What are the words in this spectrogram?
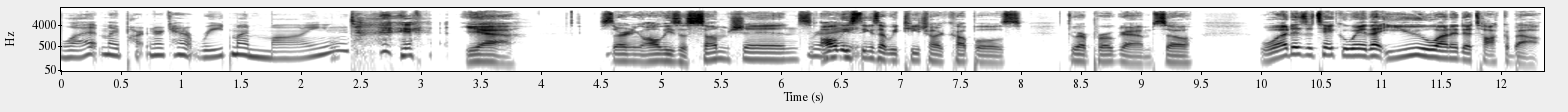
what? My partner can't read my mind? yeah. Starting all these assumptions, right. all these things that we teach our couples through our program. So, what is a takeaway that you wanted to talk about?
